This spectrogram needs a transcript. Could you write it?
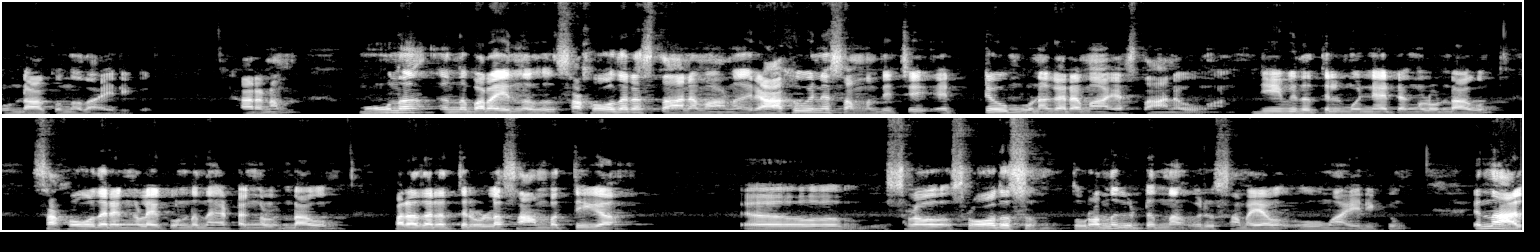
ഉണ്ടാക്കുന്നതായിരിക്കും. കാരണം മൂന്ന് എന്ന് പറയുന്നത് സഹോദര സ്ഥാനമാണ്. രാഹുവിനെ സംബന്ധിച്ച് ഏറ്റവും ഗുണകരമായ സ്ഥാനവുമാണ്. ജീവിതത്തിൽ മുന്നേറ്റങ്ങളുണ്ടാകും. സഹോദരങ്ങളെ കൊണ്ട് നേട്ടങ്ങൾ ഉണ്ടാവും പലതരത്തിലുള്ള സാമ്പത്തിക സ്രോ സ്രോതസ്സും തുറന്നു കിട്ടുന്ന ഒരു സമയവുമായിരിക്കും. എന്നാൽ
